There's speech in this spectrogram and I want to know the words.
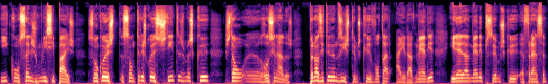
e Conselhos Municipais. São, coisas, são três coisas distintas, mas que estão uh, relacionadas. Para nós entendermos isto, temos que voltar à Idade Média, e na Idade Média percebemos que a França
